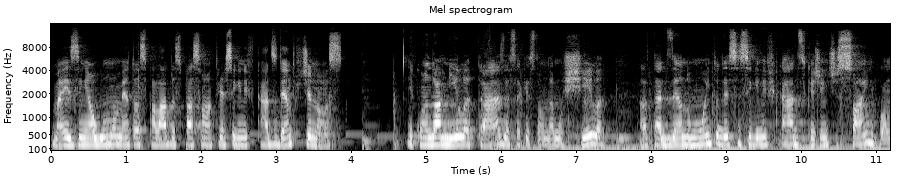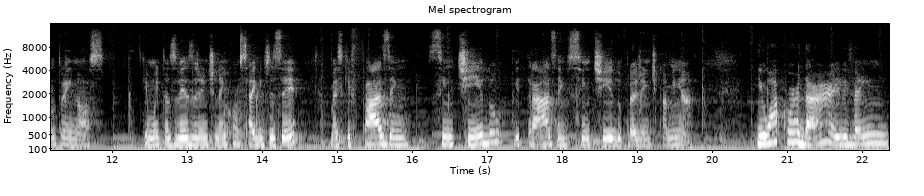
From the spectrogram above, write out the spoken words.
mas em algum momento as palavras passam a ter significados dentro de nós. E quando a Mila traz essa questão da mochila, ela está dizendo muito desses significados que a gente só encontra em nós que muitas vezes a gente nem consegue dizer, mas que fazem sentido e trazem sentido para a gente caminhar. E o acordar, ele vem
